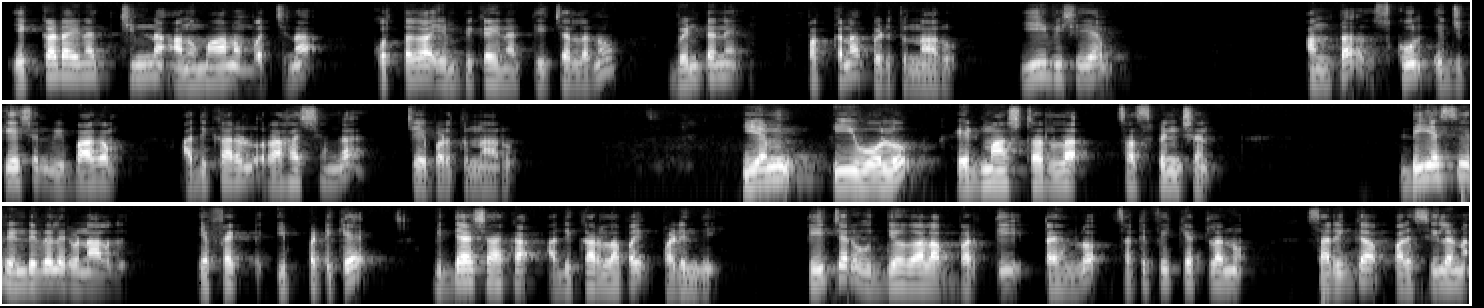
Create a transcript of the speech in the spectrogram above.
ఎక్కడైనా చిన్న అనుమానం వచ్చినా కొత్తగా ఎంపికైన టీచర్లను వెంటనే పక్కన పెడుతున్నారు. ఈ విషయం అంతా స్కూల్ ఎడ్యుకేషన్ విభాగం అధికారులు రహస్యంగా చేపడుతున్నారు. ఎంఇఓలు, హెడ్మాస్టర్ల సస్పెన్షన్ డిఎస్సి రెండు వేల ఇరవై నాలుగు ఎఫెక్ట్ ఇప్పటికే విద్యాశాఖ అధికారులపై పడింది. టీచర్ ఉద్యోగాల భర్తీ టైంలో సర్టిఫికెట్లను సరిగ్గా పరిశీలన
